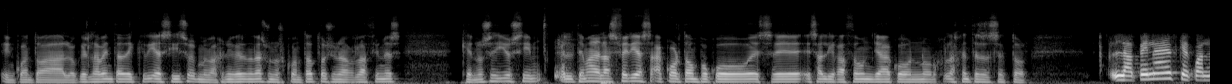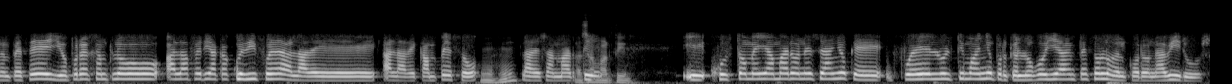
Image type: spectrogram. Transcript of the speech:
en cuanto a lo que es la venta de crías y eso, me imagino que tendrás unos contactos y unas relaciones que no sé yo si el tema de las ferias ha cortado un poco ese, esa ligazón ya con las gentes del sector. La pena es que cuando empecé, yo por ejemplo a la feria que acudí fue a la de a la de Campezo, la de San Martín. San Martín. Y justo me llamaron ese año que fue el último año porque luego ya empezó lo del coronavirus.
